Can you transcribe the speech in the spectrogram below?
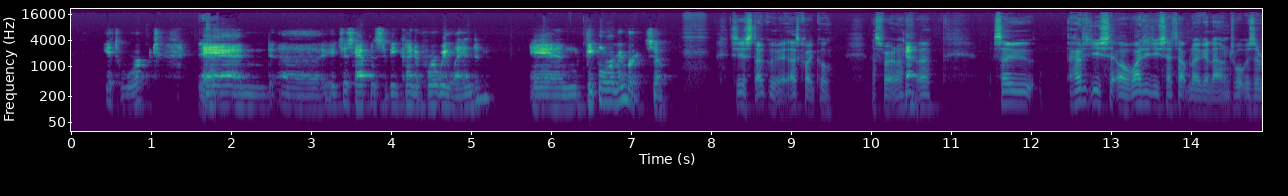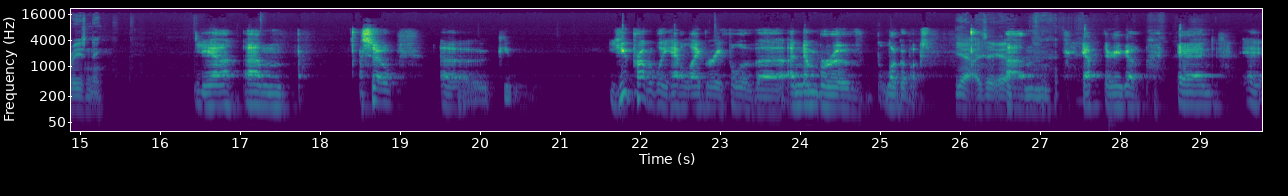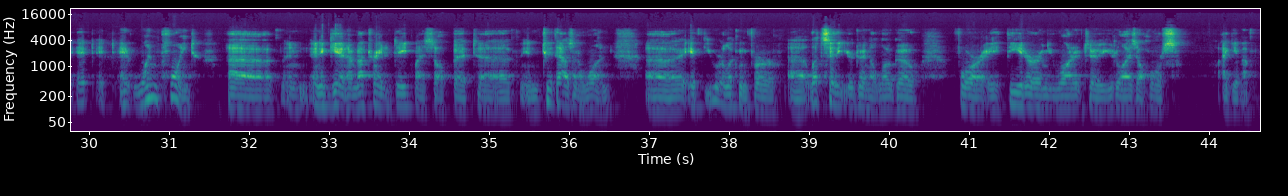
it's worked, yeah. and uh, it just happens to be kind of where we landed, and people remember it. So, so you just stuck with it. That's quite cool. That's fair enough. Yeah. Uh, so, how did you set? Oh, why did you set up Logo Lounge? What was the reasoning? Yeah. Um, so. Uh, you probably have a library full of uh, a number of logo books. Yeah, I do. Yeah. Um, yep, there you go. And it, it, at one point, uh, and, and, again, I'm not trying to date myself, but uh, in 2001, uh, if you were looking for, uh, let's say that you're doing a logo for a theater and you wanted to utilize a horse, I gave up.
